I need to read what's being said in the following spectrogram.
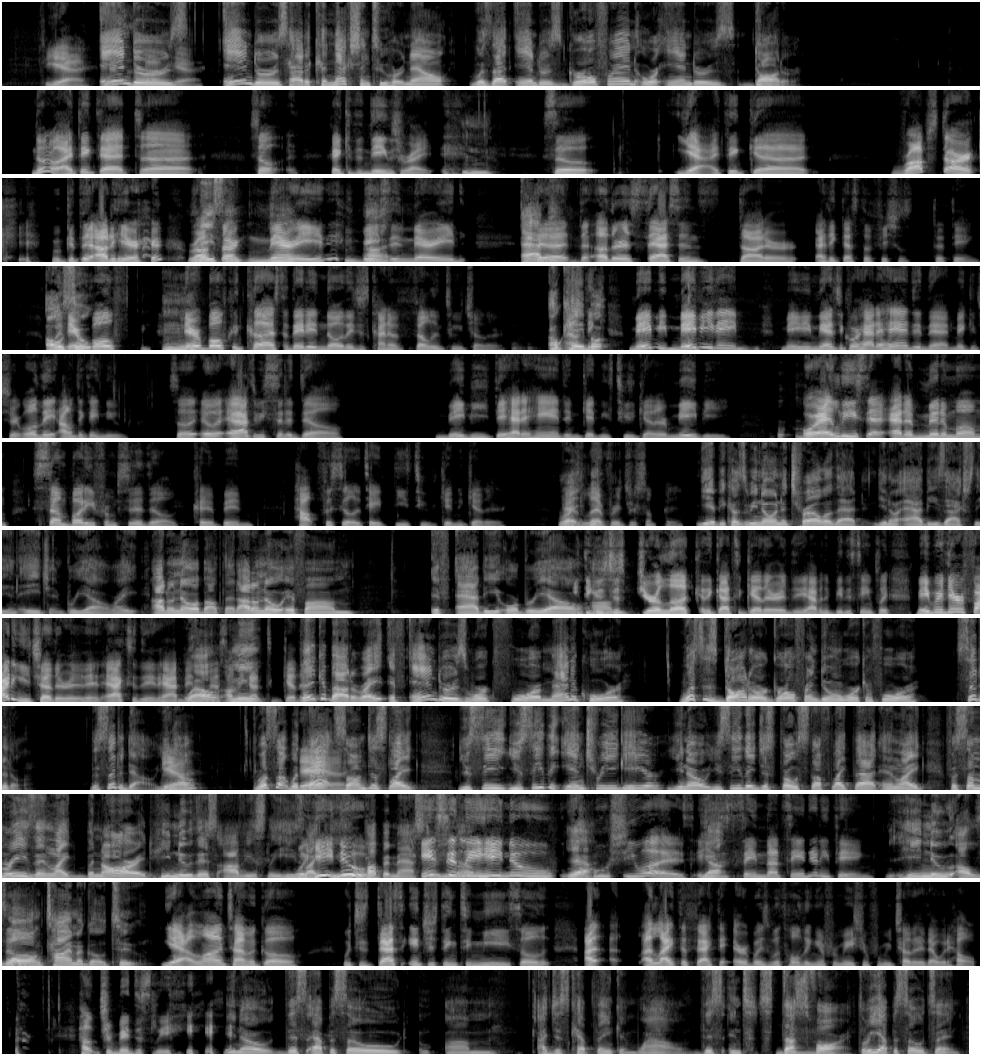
Yeah. Anders. Yeah. Anders had a connection to her. Now, was that Anders' mm. girlfriend or Anders' daughter? No, no. I think that. uh So, I get the names right. Mm-hmm. So, yeah, I think uh Robb Stark, we'll get the out of here. Rob Mason. Stark mm-hmm. married mm-hmm. Mason uh, married Abby. the the other assassin's daughter. I think that's the official the thing. Oh, but they're so, both mm-hmm. they're both concussed and they didn't know. They just kind of fell into each other. Okay, but maybe maybe they maybe Manticore had a hand in that, making sure. Well, they I don't think they knew, so it, it have to be Citadel. Maybe they had a hand in getting these two together. Maybe or at least at, at, a minimum, somebody from Citadel could have been help facilitate these two getting together, right? Leverage or something. Yeah, because we know in the trailer that you know Abby's actually an agent, Brielle, right? I don't know about that. I don't know if um if Abby or Brielle. You think it was um, just pure luck and they got together and they happened to be in the same place? Maybe they were fighting each other and an accident happened. Well, I mean, think about it, right? If Anders worked for Manticore What's his daughter mm-hmm. or girlfriend doing working for Citadel, the Citadel? You yeah. know, what's up with yeah. that? So I'm just like, you see, you see the intrigue here. You know, you see they just throw stuff like that, and like for some reason, like Bernard, he knew this. Obviously, he's well, like he knew puppet master. Instantly, you know? he knew yeah. who she was. He's yep. saying not saying anything. He knew a so, long time ago too. Yeah, a long time ago, which is that's interesting to me. So I I like the fact that everybody's withholding information from each other that would help. help tremendously. you know, this episode um I just kept thinking, wow, this in, thus mm-hmm. far, 3 episodes in,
